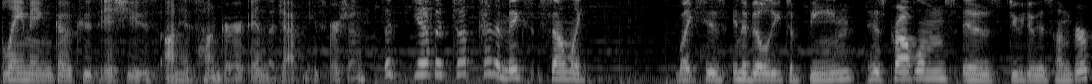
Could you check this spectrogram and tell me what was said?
blaming Goku's issues on his hunger in the Japanese version. The, yeah, the dub kind of makes it sound like like his inability to beam his problems is due to his hunger.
